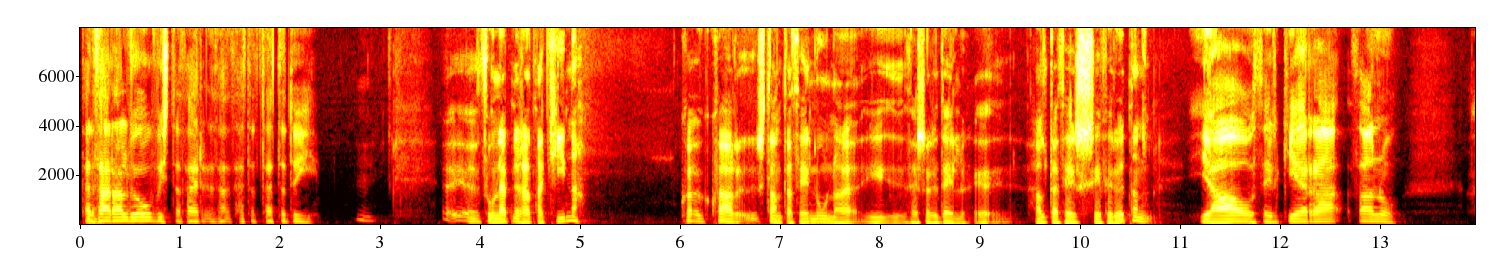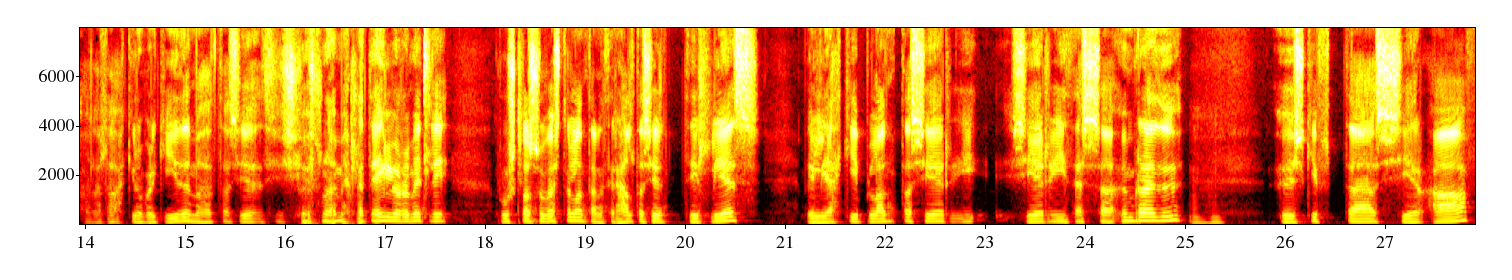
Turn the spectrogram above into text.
Þannig það er alveg óvist að er, það, þetta, þetta dögi. Eh, þú nefnir hérna Kína. Hva, hvar standa þeir núna í þessari deilu? Eh, halda þeir sér fyrir utan? Já, þeir gera það nú. Það lakir nú bara ekki í þeim að þetta sé, sé svona mikla deilur á milli Rúslands og Vesturlandana. Þeir halda sér til hljés, vilja ekki blanda sér í, sér í þessa umræðu, mm -hmm. skipta sér af,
